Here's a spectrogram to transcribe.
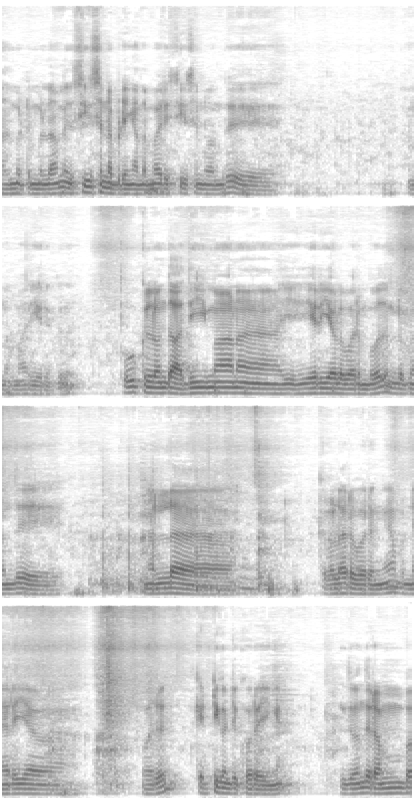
அது மட்டும் இல்லாமல் சீசன் அப்படிங்க. அந்த மாதிரி சீசன் வந்து அந்த மாதிரி இருக்குது. பூக்கள் வந்து அதிகமான ஏரியாவில் வரும்போது உங்களுக்கு வந்து நல்லா கலர் வருங்க. அப்புறம் நிறையா வரும் கெட்டி கொஞ்சம் குறையுங்க. இது வந்து ரொம்ப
